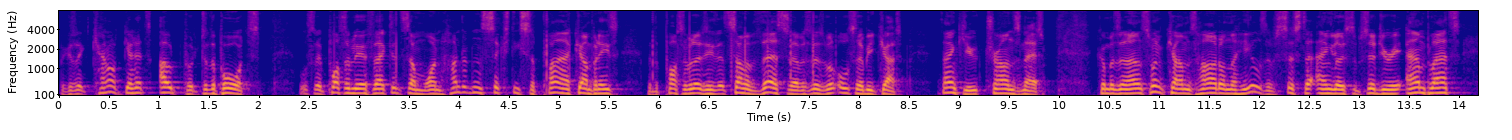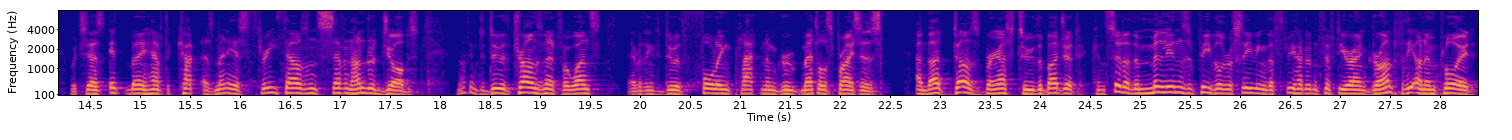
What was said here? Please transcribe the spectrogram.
because it cannot get its output to the ports. Also, possibly affected some 160 supplier companies, with the possibility that some of their services will also be cut. Thank you, Transnet. Kumba's announcement comes hard on the heels of sister Anglo subsidiary Amplats, which says it may have to cut as many as 3,700 jobs. Nothing to do with Transnet for once, everything to do with falling platinum group metals prices. And that does bring us to the budget. Consider the millions of people receiving the 350 Rand grant for the unemployed.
